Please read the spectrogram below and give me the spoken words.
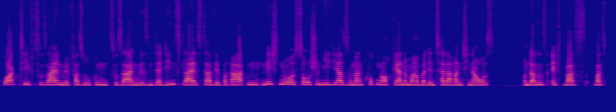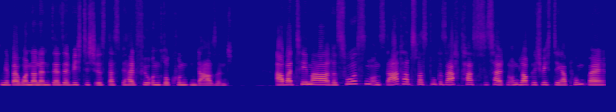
proaktiv zu sein. Wir versuchen zu sagen, wir sind der Dienstleister, wir beraten nicht nur Social Media, sondern gucken auch gerne mal über den Tellerrand hinaus. Und das ist echt was, was mir bei Wonderland sehr, sehr wichtig ist, dass wir halt für unsere Kunden da sind. Aber Thema Ressourcen und Startups, was du gesagt hast, das ist halt ein unglaublich wichtiger Punkt, weil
